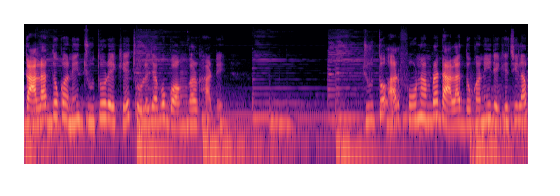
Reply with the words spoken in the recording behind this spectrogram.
ডালার দোকানে জুতো রেখে চলে যাব গঙ্গার ঘাটে। জুতো আর ফোন আমরা ডালার দোকানেই রেখেছিলাম।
